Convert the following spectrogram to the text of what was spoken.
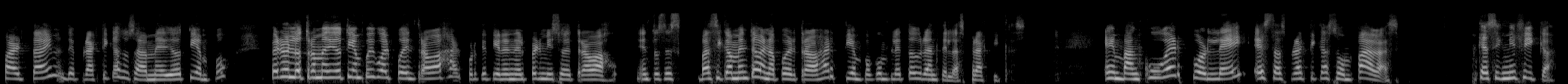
part-time de prácticas, o sea, medio tiempo, pero el otro medio tiempo igual pueden trabajar porque tienen el permiso de trabajo. Entonces, básicamente van a poder trabajar tiempo completo durante las prácticas. En Vancouver, por ley, estas prácticas son pagas. ¿Qué significa?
